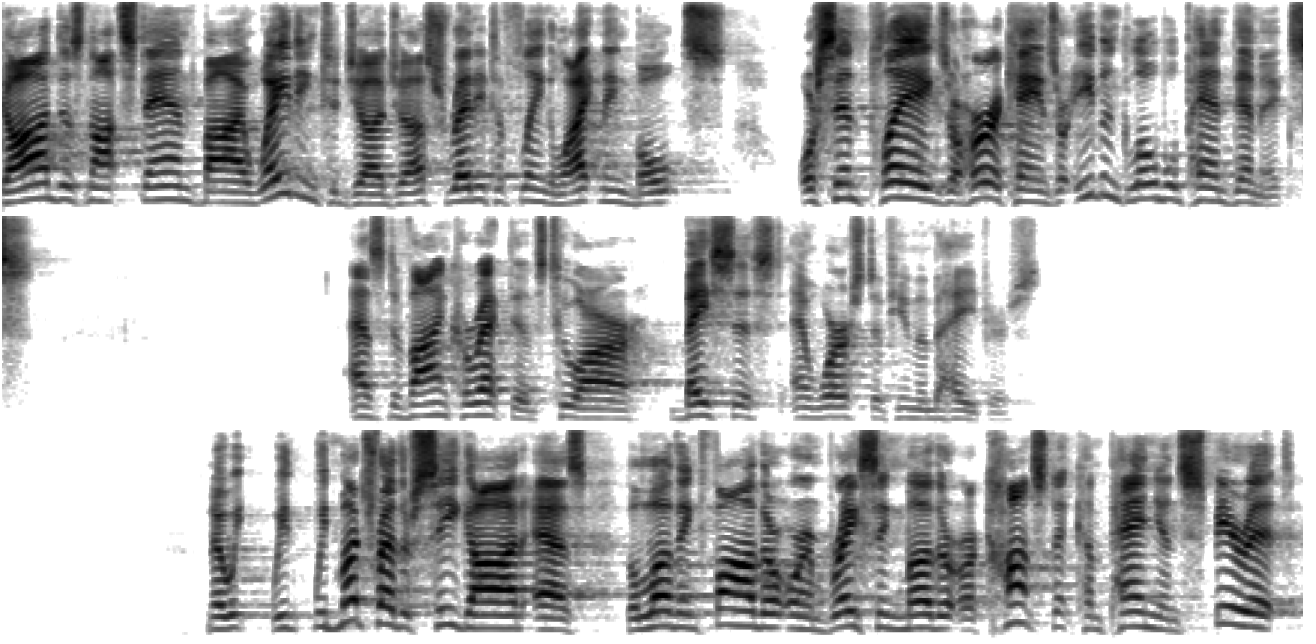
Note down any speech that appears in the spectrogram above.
God does not stand by waiting to judge us, ready to fling lightning bolts or send plagues or hurricanes or even global pandemics as divine correctives to our basest and worst of human behaviors. No, we, we, would much rather see God as the loving father or embracing mother or constant companion spirit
